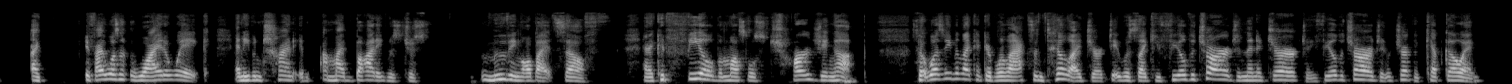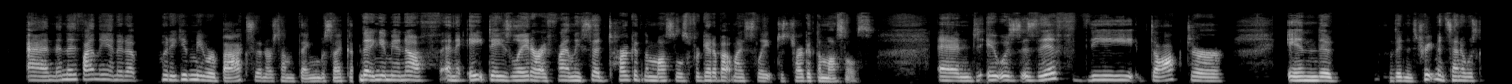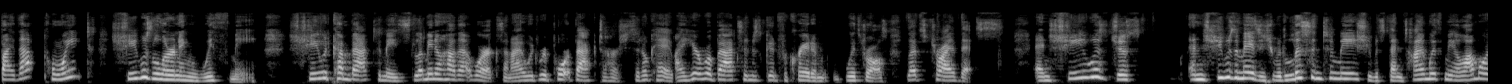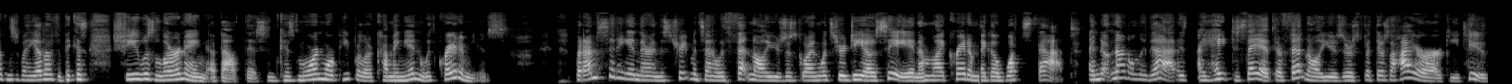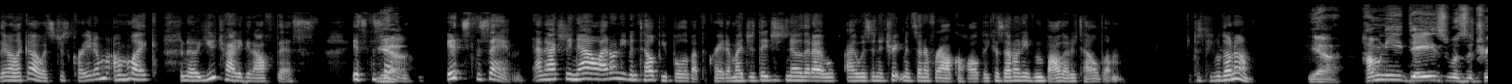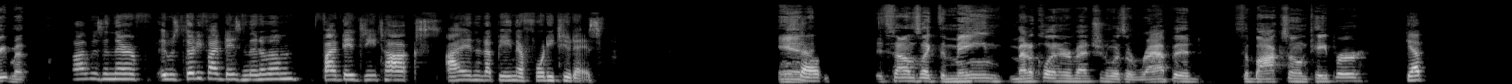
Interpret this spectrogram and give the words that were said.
if I wasn't wide awake and even trying to, uh, my body was just moving all by itself and I could feel the muscles charging up. So it wasn't even like I could relax until I jerked. It was like you feel the charge and then it jerked and you feel the charge and it jerked. It kept going. And then they finally ended up putting, giving me Robaxin or something. It was like, they didn't give me enough. And eight days later, I finally said, target the muscles, forget about my sleep, just target the muscles. And it was as if the doctor in the in the treatment center was by that point, she was learning with me. She would come back to me, let me know how that works. And I would report back to her. She said, okay, I hear Robaxin is good for kratom withdrawals. Let's try this. And she was just and she was amazing. She would listen to me. She would spend time with me a lot more than some of the others because she was learning about this and because more and more people are coming in with kratom use. But I'm sitting in there in this treatment center with fentanyl users going, what's your DOC? And I'm like, kratom. They go, what's that? And not only that, I hate to say it, they're fentanyl users, but there's a hierarchy too. They're like, oh, it's just kratom. I'm like, no, you try to get off this. It's the yeah. same. It's the same. And actually now I don't even tell people about the kratom. I just, they just know that I, I was in a treatment center for alcohol because I don't even bother to tell them because people don't know. Yeah. How many days was the treatment? I was in there. It was 35 days minimum five day detox. I ended up being there 42 days. And so, it sounds like the main medical intervention was a rapid Suboxone taper. Yep.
